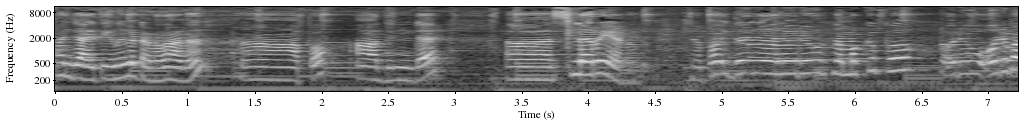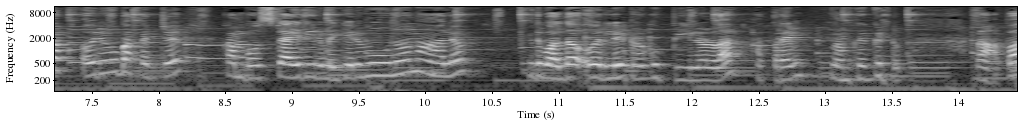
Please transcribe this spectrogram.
പഞ്ചായത്തിൽ നിന്ന് കിട്ടണതാണ്. അപ്പോൾ അതിന്റെ സ്ലറിയാണ് അപ്പോൾ ഇത് ഞാനൊരു നമുക്കിപ്പോൾ ഒരു ഒരു ബക്ക് ഒരു ബക്കറ്റ് കമ്പോസ്റ്റായി തീരുമ്പോഴേക്കും ഒരു മൂന്നോ നാലോ ഇതുപോലത്തെ ഒരു ലിറ്റർ കുപ്പിയിലുള്ള അത്രയും നമുക്ക് കിട്ടും. അപ്പോൾ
